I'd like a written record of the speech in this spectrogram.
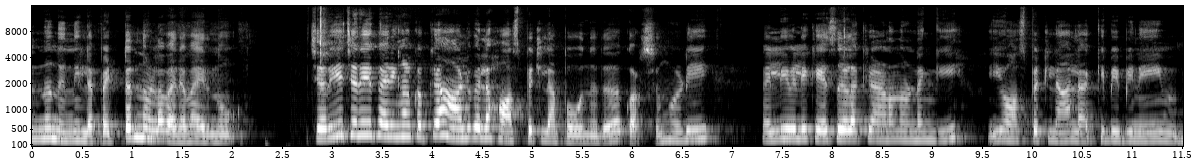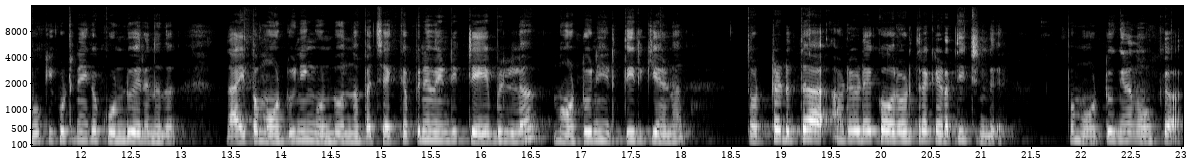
ഇന്ന് നിന്നില്ല. പെട്ടെന്നുള്ള വരവായിരുന്നു. ചെറിയ ചെറിയ കാര്യങ്ങൾക്കൊക്കെ ആളുകൾ ഹോസ്പിറ്റലിലാണ് പോകുന്നത്. കുറച്ചും കൂടി വലിയ വലിയ കേസുകളൊക്കെ ആണെന്നുണ്ടെങ്കിൽ ഈ ഹോസ്പിറ്റലാണ് ലക്കി ബേബിനെയും ബൂക്കിക്കുട്ടിനെയൊക്കെ കൊണ്ടുവരുന്നത്. ദാ ഇപ്പോൾ മോട്ടൂനെയും കൊണ്ടുവന്നു. അപ്പോൾ ചെക്കപ്പിന് വേണ്ടി ടേബിളിൽ മോട്ടൂനെ ഇരുത്തിയിരിക്കുകയാണ് തൊട്ടടുത്ത് അവിടെ ഇവിടെയൊക്കെ ഓരോരുത്തരെ കിടത്തിയിട്ടുണ്ട്. അപ്പോൾ മോട്ടു ഇങ്ങനെ നോക്കുക.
